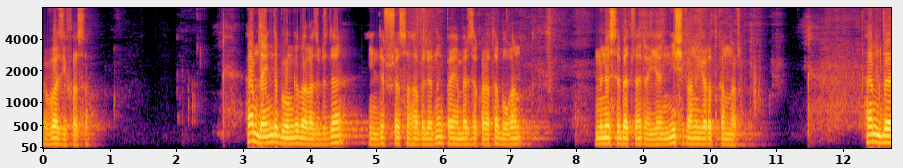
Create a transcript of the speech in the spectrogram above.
вазифасы. Һәм дә инде бүгенге вәгазебездә инде шушы сахабәләрнең пәйгамбәргә карата булган мөнәсәбәтләре, ягъни ничек аны яратканнар. Һәм дә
